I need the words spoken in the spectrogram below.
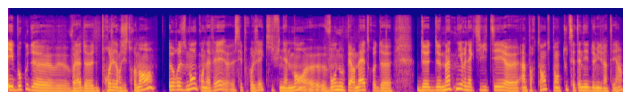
et beaucoup de euh, voilà de, de projets d'enregistrement. Heureusement qu'on avait euh, ces projets qui finalement euh, vont nous permettre de, de, de maintenir une activité importante pendant toute cette année 2021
